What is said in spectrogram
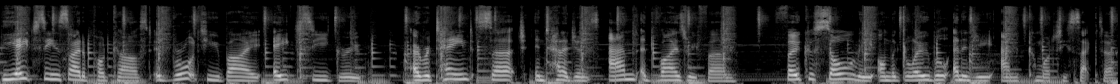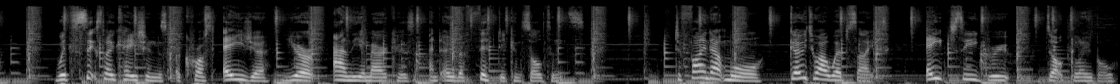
The HC Insider podcast is brought to you by HC Group, a retained search, intelligence, and advisory firm focused solely on the global energy and commodity sector. With six locations across Asia, Europe, and the Americas, and over 50 consultants. To find out more, go to our website, hcgroup.global.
